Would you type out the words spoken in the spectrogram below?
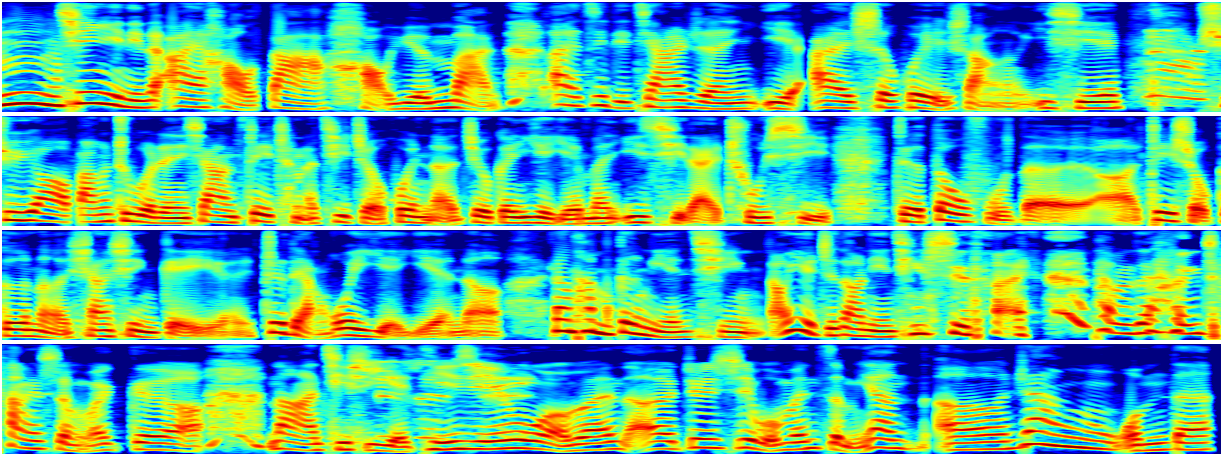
嗯，心怡，你的爱好大，好圆满，爱自己的家人，也爱社会上一些需要帮助的人。像这场的记者会呢，就跟爷爷们一起来出席。这个豆腐的呃这首歌呢，相信给这两位爷爷呢，让他们更年轻，然后也知道年轻时代 他们在哼唱什么歌哦。那其实也提醒我们，呃，就是我们怎么样呃，让我们的。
